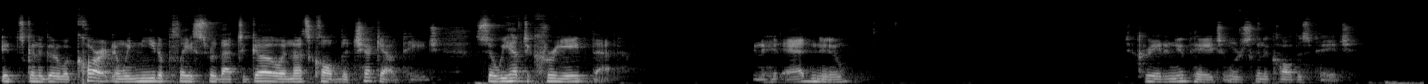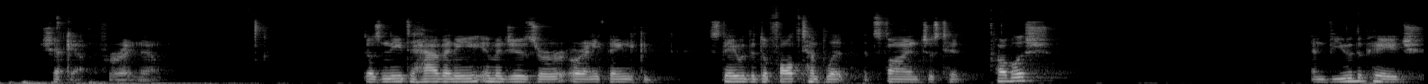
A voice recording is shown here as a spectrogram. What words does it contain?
it's going to go to a cart and we need a place for that to go and that's called the checkout page. So we have to create that. I'm going to hit add new to create a new page and we're just going to call this page checkout for right now. Doesn't need to have any images or, or anything. It could stay with the default template. It's fine. Just hit publish and view the page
